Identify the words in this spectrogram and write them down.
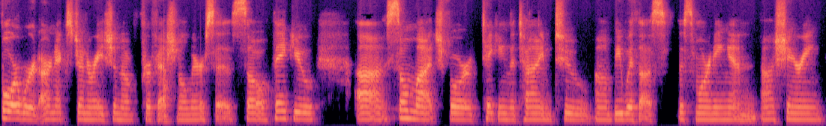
forward our next generation of professional nurses. So, thank you uh, so much for taking the time to uh, be with us this morning and uh, sharing.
